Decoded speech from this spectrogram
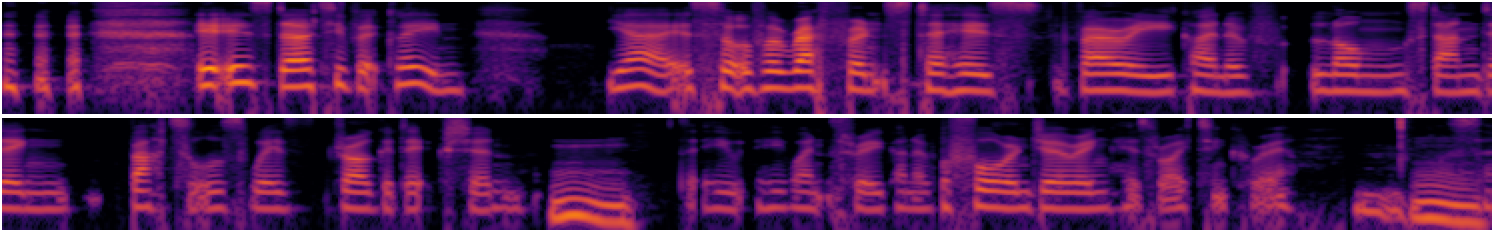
it is dirty but clean. Yeah, it's sort of a reference to his very kind of long-standing battles with drug addiction Hmm. that he, he went through kind of before and during his writing career. Hmm. So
